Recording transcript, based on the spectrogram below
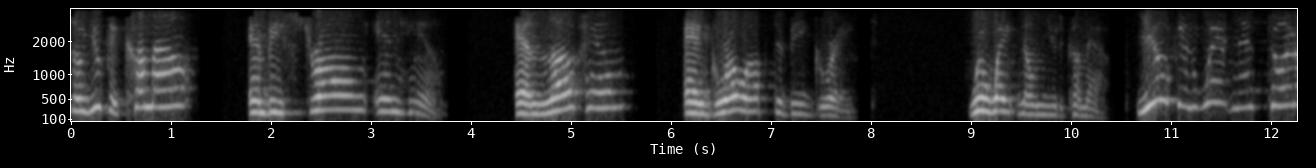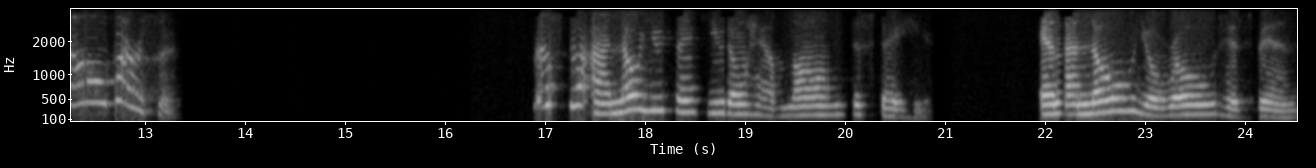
so you could come out and be strong in him and love him and grow up to be great. We're waiting on you to come out. You can witness to an old person. Sister, I know you think you don't have long to stay here. And I know your road has been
